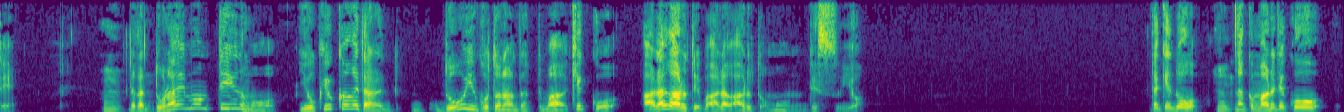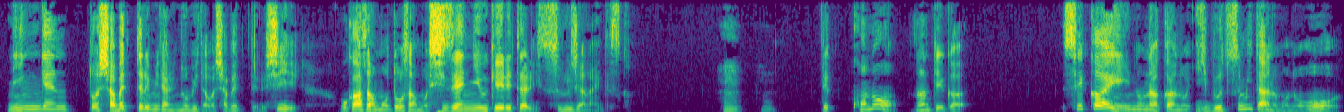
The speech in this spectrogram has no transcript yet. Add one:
て。うん。だからドラえもんっていうのも、よくよく考えたら、どういうことなんだって、まあ結構、あらがあるといえばあらがあると思うんですよ。だけど、うん、なんかまるでこう、人間と喋ってるみたいにのび太は喋ってるし、お母さんもお父さんも自然に受け入れたりするじゃないですか。うん、うん。で、この、なんていうか、世界の中の異物みたいなものを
